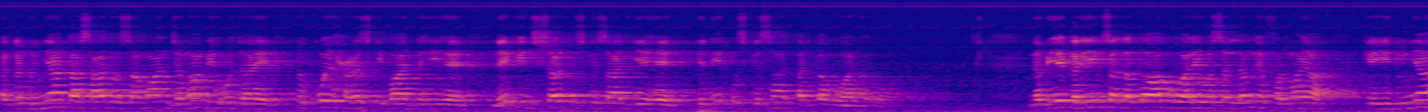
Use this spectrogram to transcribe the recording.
اگر دنیا کا ساز و سامان جمع بھی ہو جائے، تو کوئی حرض کی بات نہیں ہے۔ لیکن شرط اس کے ساتھ یہ ہے کہ دل اس کے ساتھ اٹکا ہوا نہ ہو۔ نبی کریم صلی اللہ علیہ وسلم نے فرمایا کہ یہ دنیا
